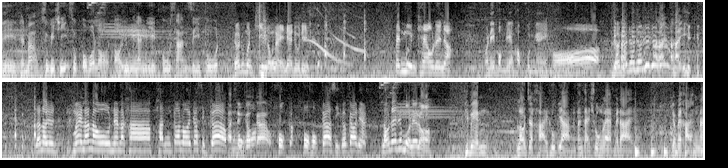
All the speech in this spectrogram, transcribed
นี่เห็นป่ะซูกิชิสุกโอเวอร์โหลด all you can อืม eat ปูซานซีฟู้ดแล้วดูมันคีนตรงไหนเนี่ยดูดิ เป็นหมื่นแคลเลยเนี่ยวันนี้ผมเลี้ยงขอบคุณไง อ๋อ เดี๋ยวเดี๋ยวเดี๋ยวเดี๋ยวเดี๋ยวอะไรอะไรอีก แล้วเราจะไม่แล้วเราในราคา 1,999 1,199 6 669 499 เนี่ย เราเล่นได้หมดเลยเหรอ พี่เบนเราจะขายทุกอย่างตั้งแต่ช่วงแรกไม่ได้ เดี๋ยวไปขายข้างใน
